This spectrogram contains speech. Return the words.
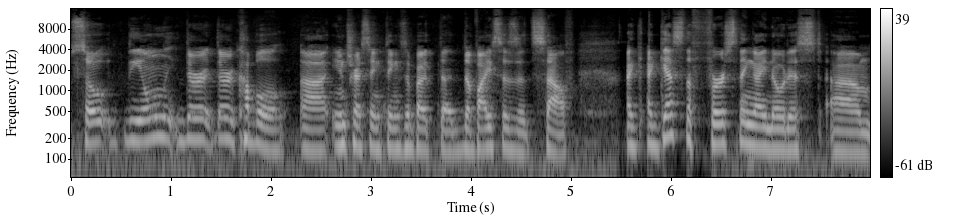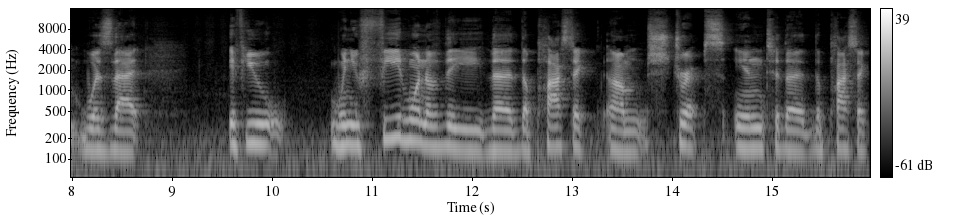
So the only there there are a couple uh, interesting things about the devices itself. I, I guess the first thing I noticed um, was that if you when you feed one of the the the plastic um, strips into the the plastic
